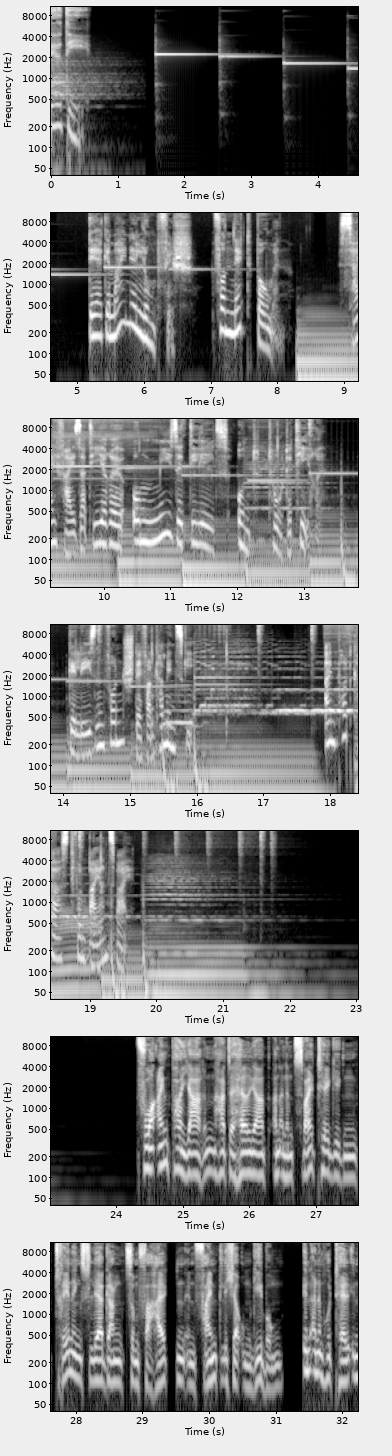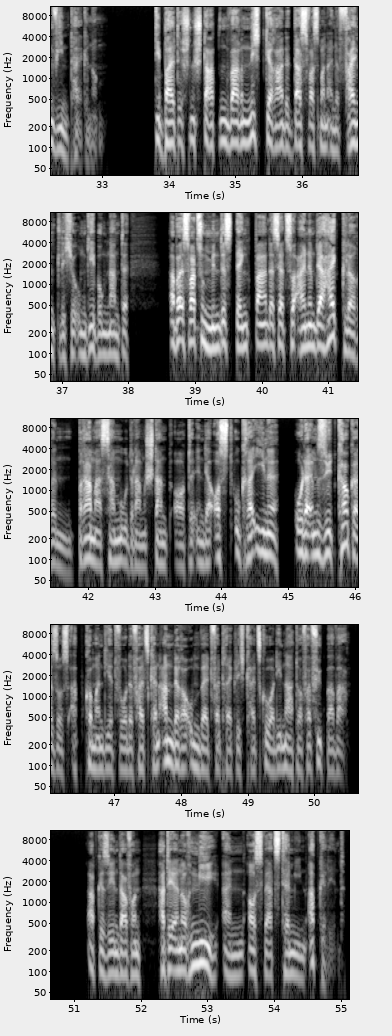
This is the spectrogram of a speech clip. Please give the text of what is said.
ARD Der gemeine Lumpfisch von Ned Bowman. Sci-Fi-Satire um miese Deals und tote Tiere. Gelesen von Stefan Kaminski. Ein Podcast von Bayern 2. Vor ein paar Jahren hatte Halliard an einem zweitägigen Trainingslehrgang zum Verhalten in feindlicher Umgebung in einem Hotel in Wien teilgenommen. Die baltischen Staaten waren nicht gerade das, was man eine feindliche Umgebung nannte, aber es war zumindest denkbar, dass er zu einem der heikleren Brahma-Samudram-Standorte in der Ostukraine oder im Südkaukasus abkommandiert wurde, falls kein anderer Umweltverträglichkeitskoordinator verfügbar war. Abgesehen davon hatte er noch nie einen Auswärtstermin abgelehnt.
